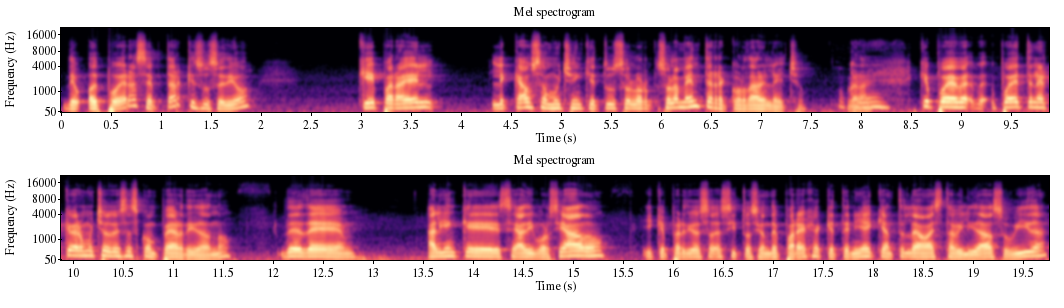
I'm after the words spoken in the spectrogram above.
de, poder aceptar que sucedió, que para él le causa mucha inquietud solo, solamente recordar el hecho. Que puede, puede tener que ver muchas veces con pérdidas, ¿no? Desde alguien que se ha divorciado y que perdió esa situación de pareja que tenía y que antes le daba estabilidad a su vida,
